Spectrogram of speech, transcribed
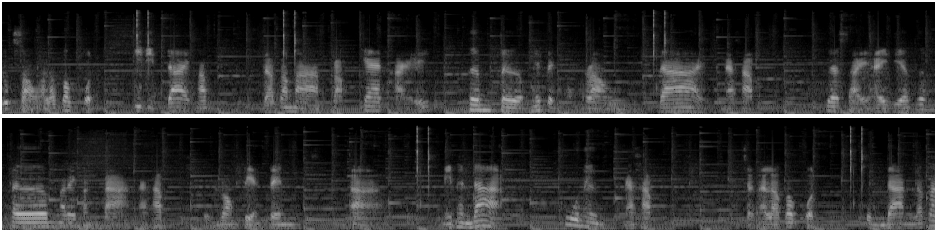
ลูกศรแล้วก็กด edit ได้ครับ แล้วก็มาปรับแก้ไขเพิ่มเติมให้เป็นของเราได้นะครับ เพื่อใส่ไอเดียเพิ่มเติมอะไรต่างๆนะครับ ผมลองเปลี่ยนเป็นมีแพนด้าคู่หนึ่งนะครับ จากนั้นเราก็กดปุ่มดันแล้วก็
